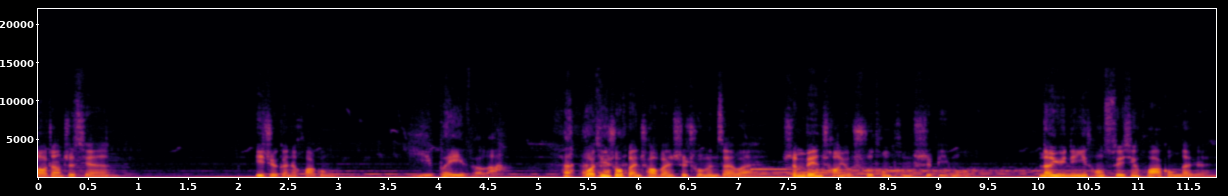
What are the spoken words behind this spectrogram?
老丈之前一直跟着花宫吗？一辈子了。我听说本朝文士出门在外，身边常有书童捧诗笔墨，能与您一同随行花宫的人，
